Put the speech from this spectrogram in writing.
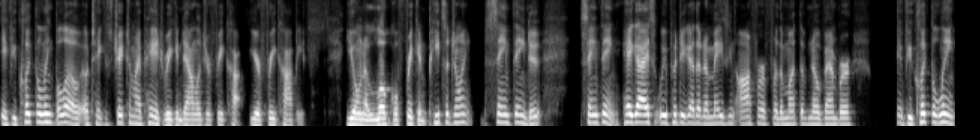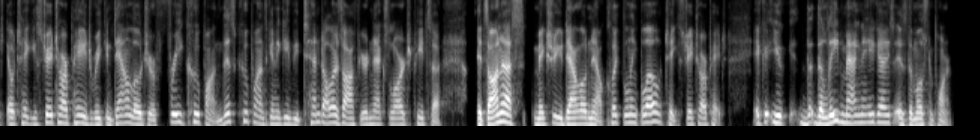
If you click the link below it'll take you straight to my page where you can download your free your free copy. You own a local freaking pizza joint? Same thing dude. Same thing. Hey guys, we put together an amazing offer for the month of November if you click the link, it'll take you straight to our page where you can download your free coupon. This coupon is going to give you $10 off your next large pizza. It's on us. Make sure you download now. Click the link below, take you straight to our page. It, you, the, the lead magnet, you guys, is the most important.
